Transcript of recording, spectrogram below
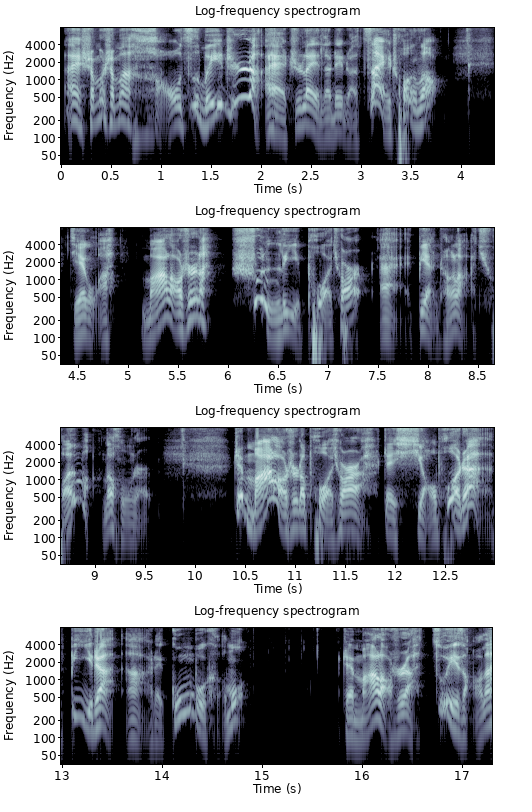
哎什么什么好自为之啊，哎之类的这个再创造，结果啊马老师呢顺利破圈哎变成了全网的红人。这马老师的破圈啊，这小破绽 B 站啊，这功不可没。这马老师啊最早呢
